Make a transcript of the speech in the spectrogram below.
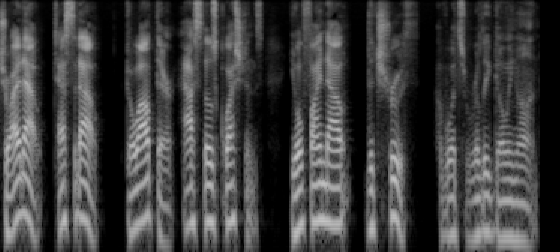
try it out, test it out, go out there, ask those questions. You'll find out the truth of what's really going on.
